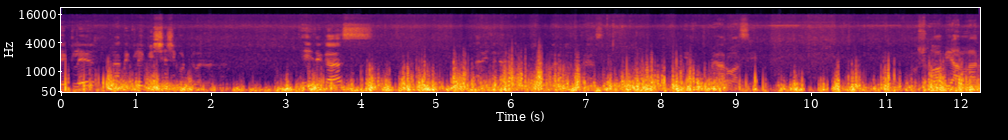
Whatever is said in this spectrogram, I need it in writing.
দেখলে, না দেখলে বিশ্বাসই করতে পারবেন না এই যে গাছ আর এই যে নারকেল নারকেল ধরে আছে এর উপরে আরও আছে তো সবই আল্লাহর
